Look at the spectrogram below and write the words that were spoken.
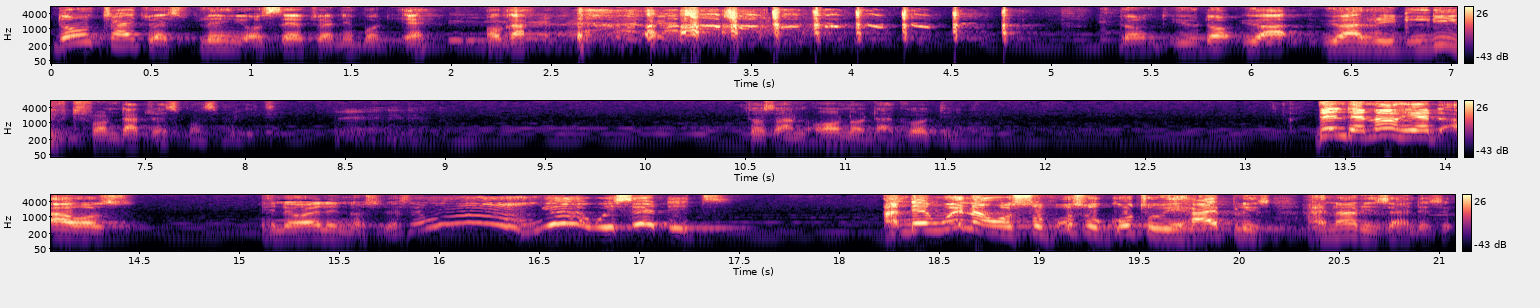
don't try to explain yourself to anybody. Eh? Okay? don't you don't you are you are relieved from that responsibility. It was an honor that God did. Then they now heard I was in the oil industry. They said, mm, yeah, we said it. And then when I was supposed to go to a high place, I now resigned. They said,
